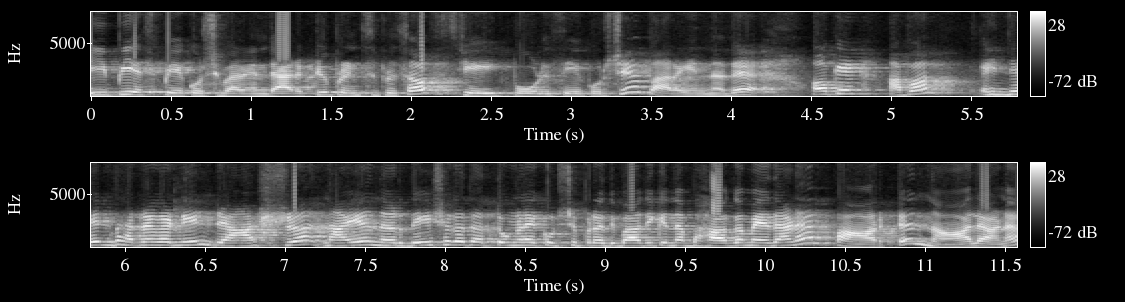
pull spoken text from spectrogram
ഡി പി എസ് പിയെ കുറിച്ച് പറയുന്നത്. ഡയറക്റ്റീവ് പ്രിൻസിപ്പിൾസ് ഓഫ് സ്റ്റേറ്റ് പോളിസിയെ കുറിച്ച് പറയുന്നത്. ഓക്കെ അപ്പം ഇന്ത്യൻ ഭരണഘടനയിൽ രാഷ്ട്ര നയനിർദ്ദേശക തത്വങ്ങളെക്കുറിച്ച് പ്രതിപാദിക്കുന്ന ഭാഗം ഏതാണ്? പാർട്ട് നാലാണ്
